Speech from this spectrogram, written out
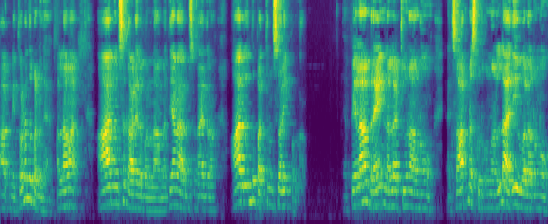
ஹாக்னி தொடர்ந்து பண்ணுங்கள் பண்ணலாமா? ஆறு நிமிஷம் காலையில் பண்ணலாம் மத்தியானம் ஆறு நிமிஷம் சாயந்தரம். ஆறுலேருந்து பத்து நிமிஷம் வரைக்கும் பண்ணலாம். எப்போயெல்லாம் பிரெயின் நல்லா டியூன் ஆகணும் எனக்கு சாஃப்ட்னஸ் கொடுக்கணும் நல்லா அறிவு வளரணும்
